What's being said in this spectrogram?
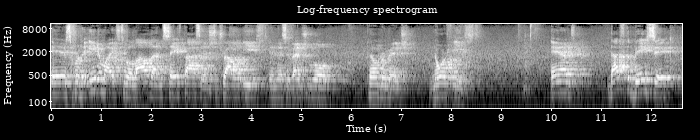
is for the Edomites to allow them safe passage to travel east in this eventual pilgrimage northeast. And that's the basic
